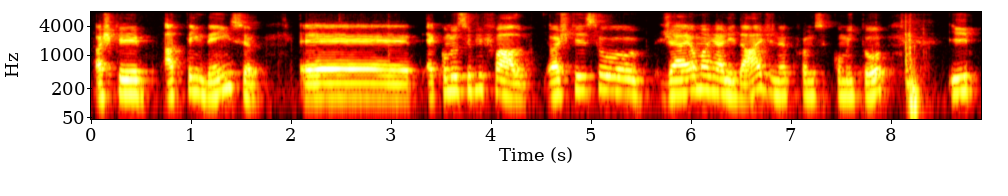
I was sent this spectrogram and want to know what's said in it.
acho que a tendência é, é, como eu sempre falo, eu acho que isso já é uma realidade, né, conforme você comentou, e,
